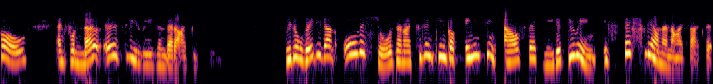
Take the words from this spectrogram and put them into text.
cold, and for no earthly reason that I could see. We'd already done all the chores, and I couldn't think of anything else that needed doing, especially on a night like this.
